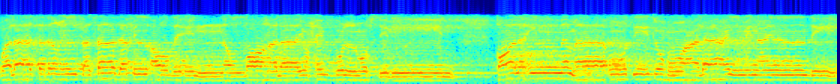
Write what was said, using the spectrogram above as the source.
ولا تبغ الفساد في الأرض إن الله لا يحب المفسدين قال إنما أوتيته على علم عندي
